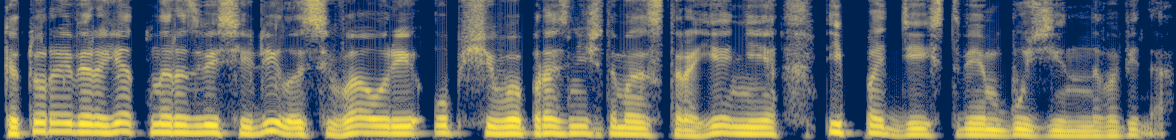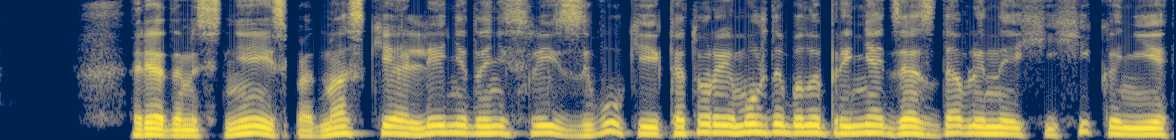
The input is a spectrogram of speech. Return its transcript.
которая, вероятно, развеселилась в ауре общего праздничного настроения и под действием бузинного вина. Рядом с ней из-под маски оленя донеслись звуки, которые можно было принять за сдавленное хихиканье,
